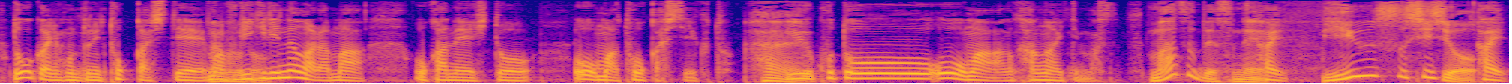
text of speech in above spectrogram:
うん、どこかに本当に特化して、まあ、振り切りながら、まあ、お金、人を、まあ、投下していくとい。うことを、まあ、考えています。まずですね、はい、リユース市場。はい。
